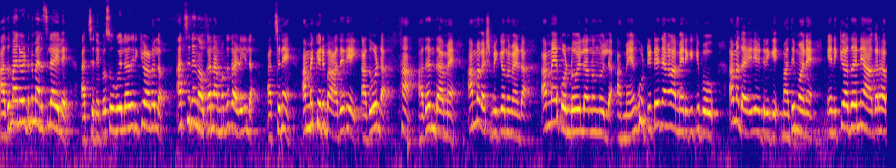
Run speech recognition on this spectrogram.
അത് മനുവേട്ടന് മനസ്സിലായില്ലേ? അച്ഛനിപ്പോൾ സുഖമില്ലാതിരിക്കുവാണല്ലോ. അച്ഛനെ നോക്കാൻ നമുക്ക് കഴിയില്ല. അച്ഛനെ അമ്മയ്ക്കൊരു ബാധ്യതയായി. അതുകൊണ്ടാ. ഹാ അതെന്താ അമ്മേ? അമ്മ വിഷമിക്കൊന്നും വേണ്ട. അമ്മയെ കൊണ്ടുപോയില്ല എന്നൊന്നുമില്ല അമ്മയും കൂട്ടിയിട്ടേ ഞങ്ങൾ അമേരിക്കയ്ക്ക് പോകും. അമ്മ ധൈര്യമായിട്ടിരിക്കും. മതി മോനെ എനിക്കും അത് തന്നെ ആഗ്രഹം.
